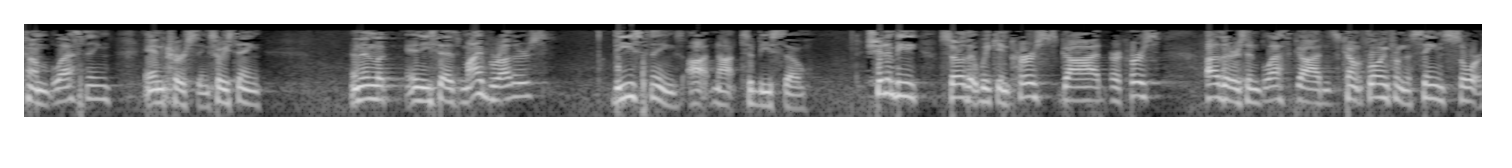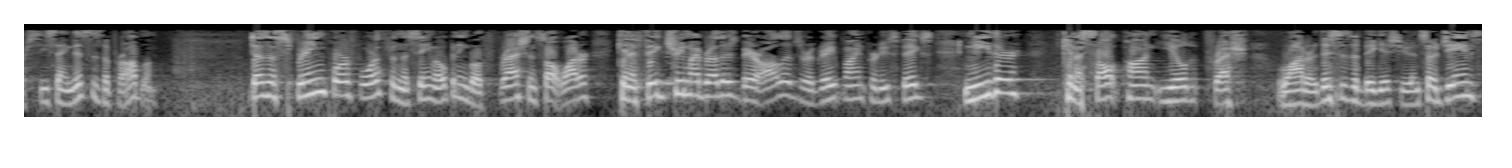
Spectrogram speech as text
come blessing and cursing. So he's saying, and then look, and he says, My brothers, these things ought not to be so. Shouldn't be so that we can curse God, or curse others and bless God. It's flowing from the same source. He's saying this is the problem. Does a spring pour forth from the same opening both fresh and salt water? Can a fig tree, my brothers, bear olives or a grapevine produce figs? Neither can a salt pond yield fresh water. This is a big issue. And so James,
